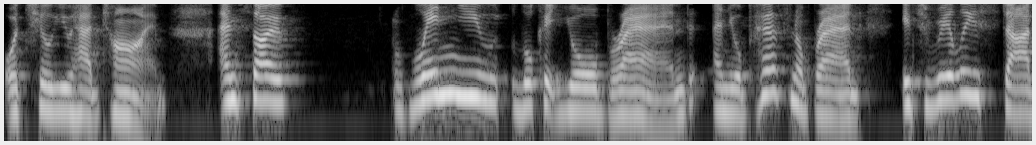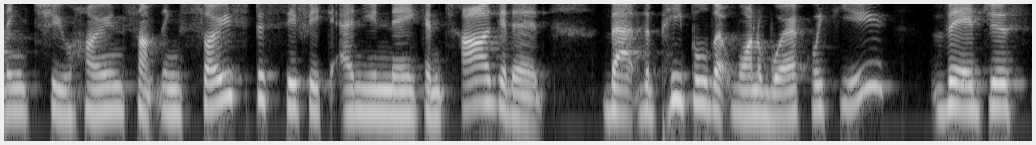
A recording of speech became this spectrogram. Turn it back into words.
or till you had time. And so when you look at your brand and your personal brand, it's really starting to hone something so specific and unique and targeted that the people that want to work with you, they're just,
